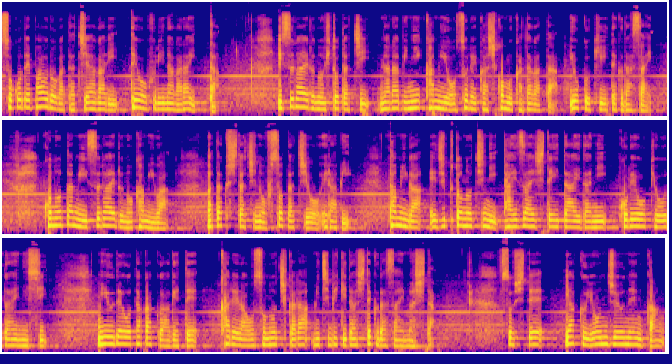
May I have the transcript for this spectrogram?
そこでパウロが立ち上がり手を振りながら言った。イスラエルの人たち並びに神を恐れかしこむ方々よく聞いてください。この民イスラエルの神は私たちの父祖たちを選び民がエジプトの地に滞在していた間にこれを兄弟にし身腕を高く上げて彼らをその地から導き出してくださいました。そして約40年間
